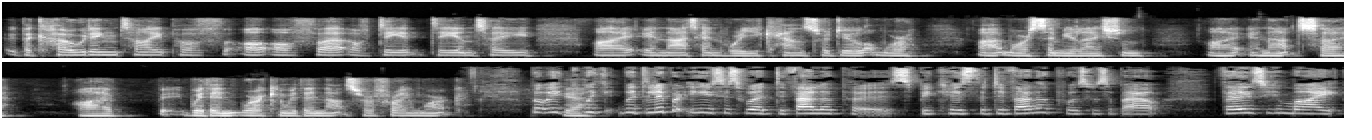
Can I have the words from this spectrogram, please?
the coding type of of uh, of D D and T uh, in that end, where you can sort of do a lot more uh, more simulation uh, in that uh, uh, within working within that sort of framework. But we, yeah. we, we deliberately use this word developers because the developers was about those who might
